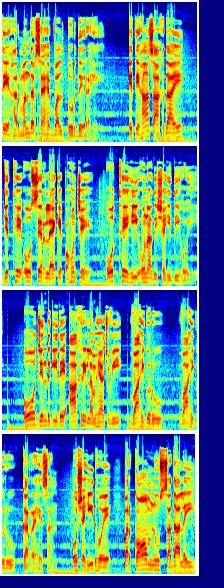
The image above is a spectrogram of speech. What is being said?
ਤੇ ਹਰਮੰਦਰ ਸਾਹਿਬ ਵੱਲ ਤੁਰਦੇ ਰਹੇ। ਇਤਿਹਾਸ ਆਖਦਾ ਏ, ਜਿੱਥੇ ਉਹ ਸਿਰ ਲੈ ਕੇ ਪਹੁੰਚੇ, ਉੱਥੇ ਹੀ ਉਹਨਾਂ ਦੀ ਸ਼ਹੀਦੀ ਹੋਈ। ਉਹ ਜ਼ਿੰਦਗੀ ਦੇ ਆਖਰੀ ਲਮਹਿਆਂ 'ਚ ਵੀ ਵਾਹਿਗੁਰੂ ਵਾਹਿਗੁਰੂ ਕਰ ਰਹੇ ਸਨ। ਉਹ ਸ਼ਹੀਦ ਹੋਏ, ਪਰ ਕੌਮ ਨੂੰ ਸਦਾ ਲਈ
